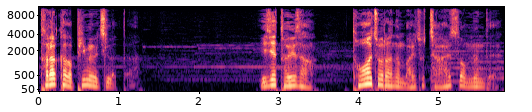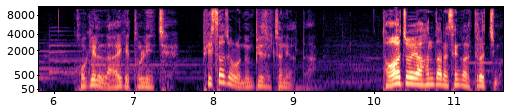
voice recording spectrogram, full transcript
다나카가 비명을 질렀다. 이제 더 이상 도와줘라는 말조차 할 수 없는데 고개를 나에게 돌린 채 필사적으로 눈빛을 전해왔다. 도와줘야 한다는 생각을 들었지만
